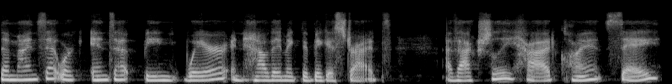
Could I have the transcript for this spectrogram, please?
the mindset work ends up being where and how they make the biggest strides. I've actually had clients say,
